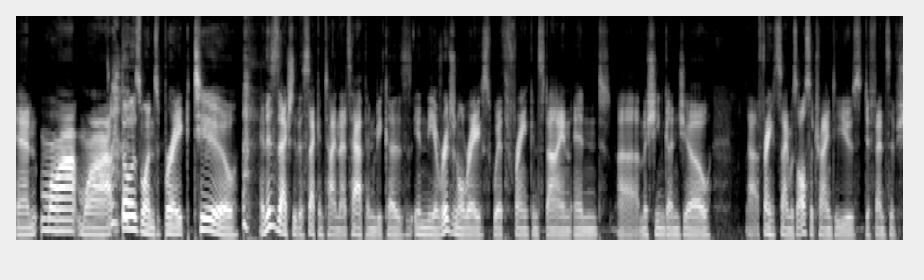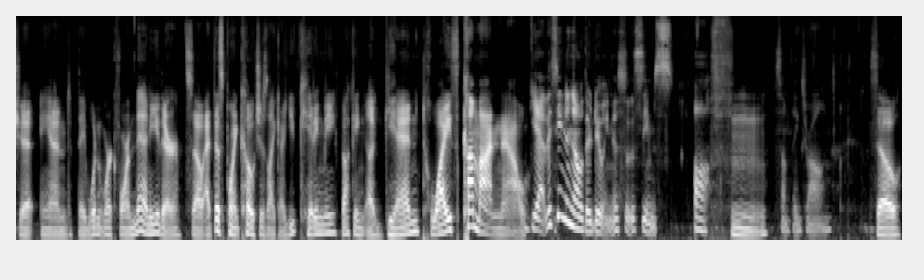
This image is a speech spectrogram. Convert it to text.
and mwah, mwah, those ones break too. And this is actually the second time that's happened because in the original race with Frankenstein and uh, Machine Gun Joe, uh, Frankenstein was also trying to use defensive shit, and they wouldn't work for him then either. So at this point, Coach is like, "Are you kidding me? Fucking again? Twice? Come on now!" Yeah, they seem to know what they're doing. This this seems off. Something's wrong. So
